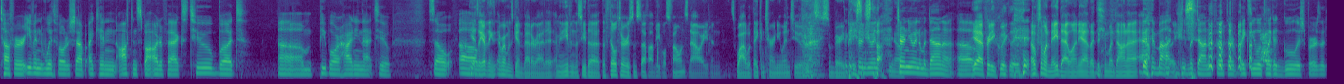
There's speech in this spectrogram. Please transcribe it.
tougher. Even with Photoshop, I can often spot artifacts too, but um, people are hiding that too. So uh, yeah, it's like everything. Everyone's getting better at it. I mean, even the see the the filters and stuff on people's phones now are even. It's wild what they can turn you into, and that's some very basic turn you stuff. In, you know? Turn you into Madonna. Uh, yeah, pretty quickly. I hope someone made that one. Yeah, like the, the Madonna app. the Ma- like, Madonna filter makes you look like a ghoulish person.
